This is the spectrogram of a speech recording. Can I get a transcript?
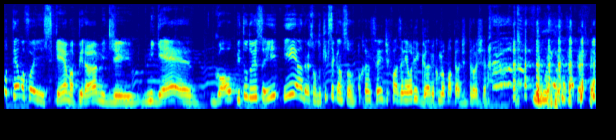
O tema foi esquema, pirâmide, migué, golpe, tudo isso aí. E Anderson, do que, que você cansou? Eu cansei de fazerem origami com meu papel de trouxa.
